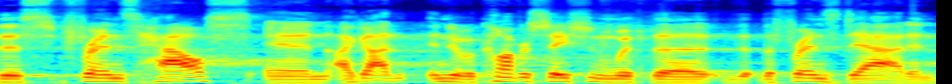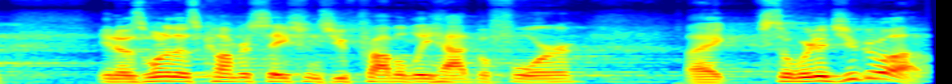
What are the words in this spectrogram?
this friend's house, and I got into a conversation with the, the, the friend's dad. And, you know, it was one of those conversations you've probably had before. Like, so where did you grow up?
